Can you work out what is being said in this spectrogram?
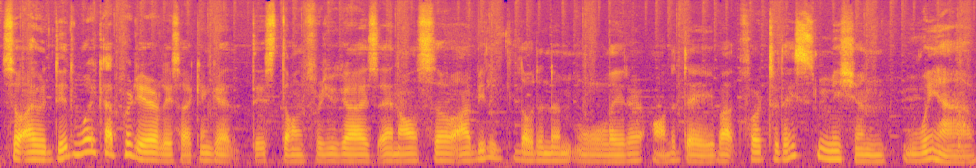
So I did wake up pretty early so I can get this done for you guys and also I'll be loading them later on the day but for today's mission we have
